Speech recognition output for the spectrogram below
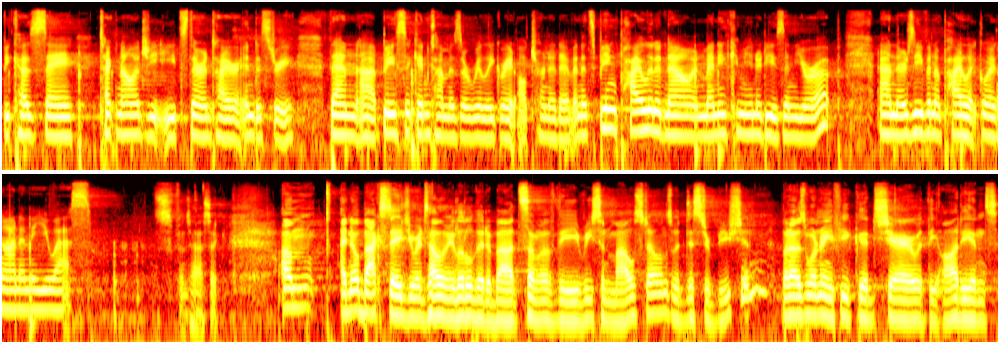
because, say, technology eats their entire industry, then uh, basic income is a really great alternative. And it's being piloted now in many communities in Europe, and there's even a pilot going on in the US. It's fantastic. Um, I know backstage you were telling me a little bit about some of the recent milestones with distribution, but I was wondering if you could share with the audience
